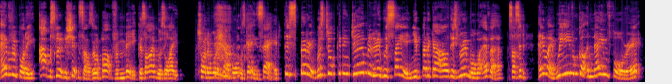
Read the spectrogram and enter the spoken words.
everybody absolutely shit themselves, well, apart from me, because I was like, Trying to work out what was getting said. This spirit was talking in German and it was saying, You'd better get out of this room or whatever. So I said, Anyway, we even got a name for it.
